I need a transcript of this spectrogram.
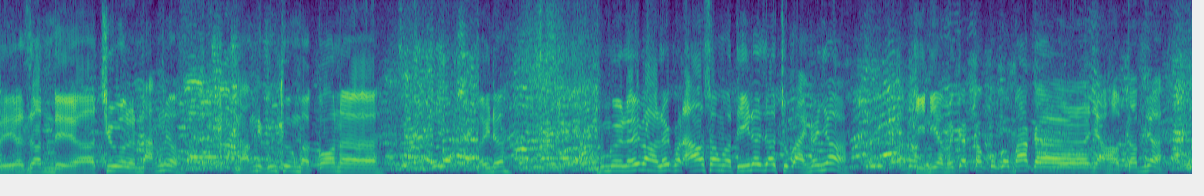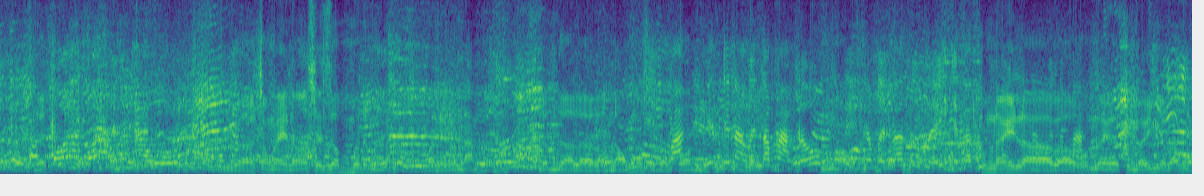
về dần để à, trưa là nắng nữa nắng thì cũng thương bà con à, đây nữa. Mọi người lấy vào lấy quần áo xong và tí nữa ra chụp ảnh thôi nhá. Làm kỷ niệm với các các cô các bác à, nhà hảo tâm nhá. Đấy trong này nó sẽ dâm mất mọi người ngoài này nó nắng đâm ra là, là nóng rồi bà con nhiều cái nào người ta mặc đâu? Đúng rồi. để cho người ta tự lấy người ta hôm nay là vào hôm nay là thứ mấy nhỉ bác nhỉ?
